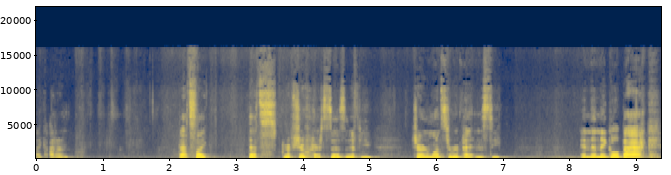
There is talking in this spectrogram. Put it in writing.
like I don't. That's like that's scripture where it says that if you turn once to repentance, you- and then they go back,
